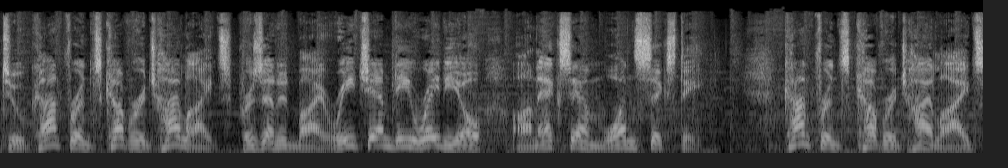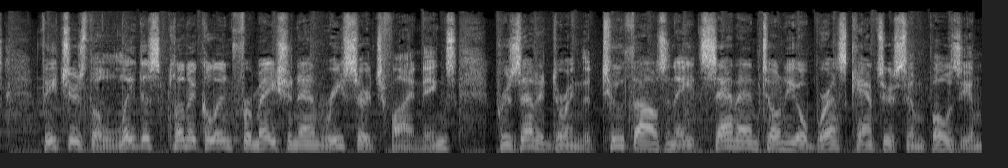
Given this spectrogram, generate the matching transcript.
to Conference Coverage Highlights presented by ReachMD Radio on XM 160. Conference Coverage Highlights features the latest clinical information and research findings presented during the 2008 San Antonio Breast Cancer Symposium,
